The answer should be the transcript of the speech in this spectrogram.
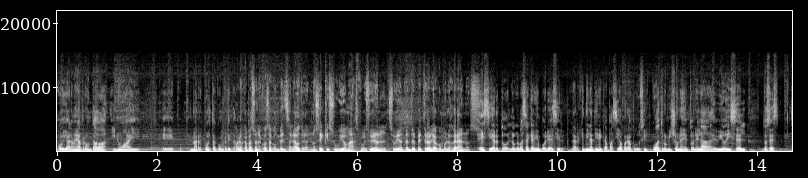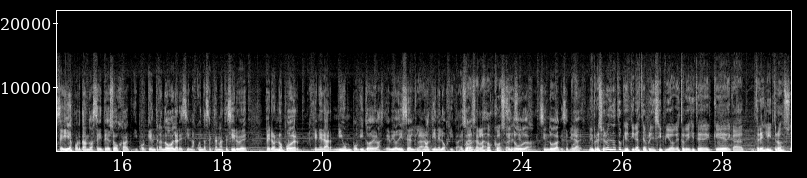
Hoy a la mañana preguntaba y no hay eh, una respuesta concreta. Bueno, capaz una cosa compensa la otra. No sé qué subió más, porque subieron, subieron tanto el petróleo como los granos. Es cierto, lo que pasa es que alguien podría decir, la Argentina tiene capacidad para producir 4 millones de toneladas de biodiesel, entonces seguí exportando aceite de soja y porque entran dólares y en las cuentas externas te sirve, pero no poder generar ni un poquito de, de biodiesel Claro. no tiene lógica. Eso Puede ser las dos cosas, Sin decimos. duda, sin duda que se Mirá, puede. me impresionó el dato que tiraste al principio, esto que dijiste de que de cada tres litros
